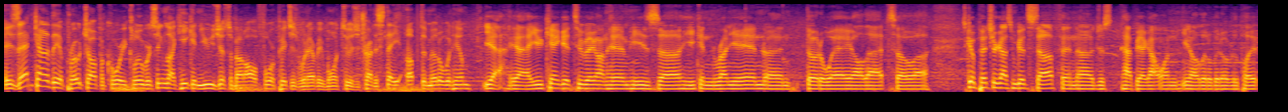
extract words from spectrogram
Is that kind of the approach off of Corey Kluber? It seems like he can use just about all four pitches whenever he wants to, is to try to stay up the middle with him? Yeah, yeah. You can't get too big on him. He's uh, He can run you in and throw it away, all that. So uh, he's a good pitcher, got some good stuff, and just happy I got one, you know, a little bit over the plate.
